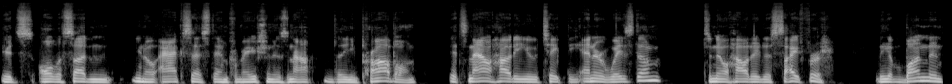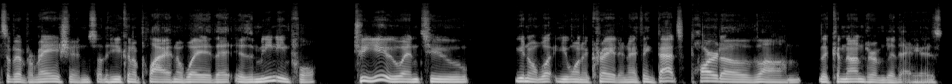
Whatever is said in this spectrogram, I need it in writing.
it's all of a sudden you know access to information is not the problem. It's now how do you take the inner wisdom to know how to decipher the abundance of information so that you can apply it in a way that is meaningful to you and to you know what you want to create. And i think that's part of um, the conundrum today is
